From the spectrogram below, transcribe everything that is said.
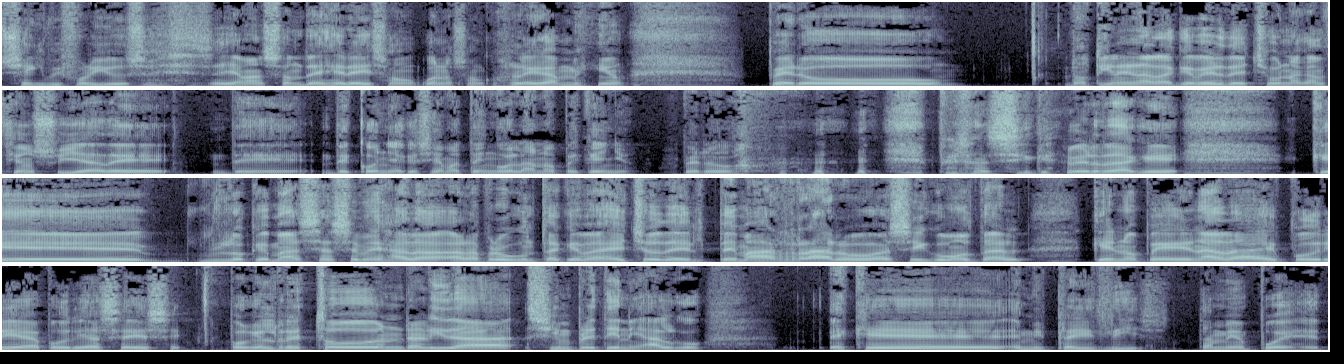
Shake Before You se, llaman, son de Jerez, son, bueno, son colegas míos, pero no tiene nada que ver, de hecho, una canción suya de, de, coña que se llama Tengo el ano pequeño, pero, pero sí que es verdad que, que lo que más se asemeja a la, a la, pregunta que me has hecho del tema raro, así como tal, que no pegue nada, eh, podría, podría ser ese, porque el resto en realidad siempre tiene algo es que en mis playlists también pues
